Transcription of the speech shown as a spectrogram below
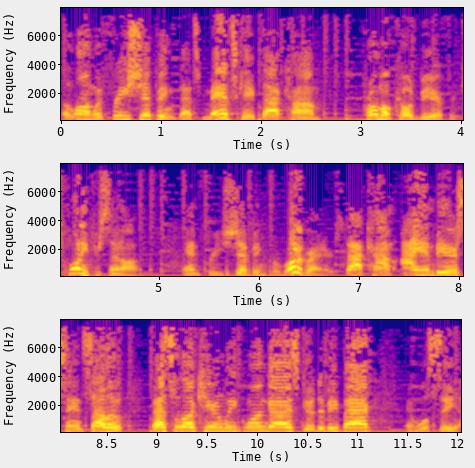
along with free shipping. That's manscaped.com. Promo code beer for 20% off and free shipping for rotogrinders.com. I am beer saying salut. Best of luck here in week one, guys. Good to be back and we'll see you.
